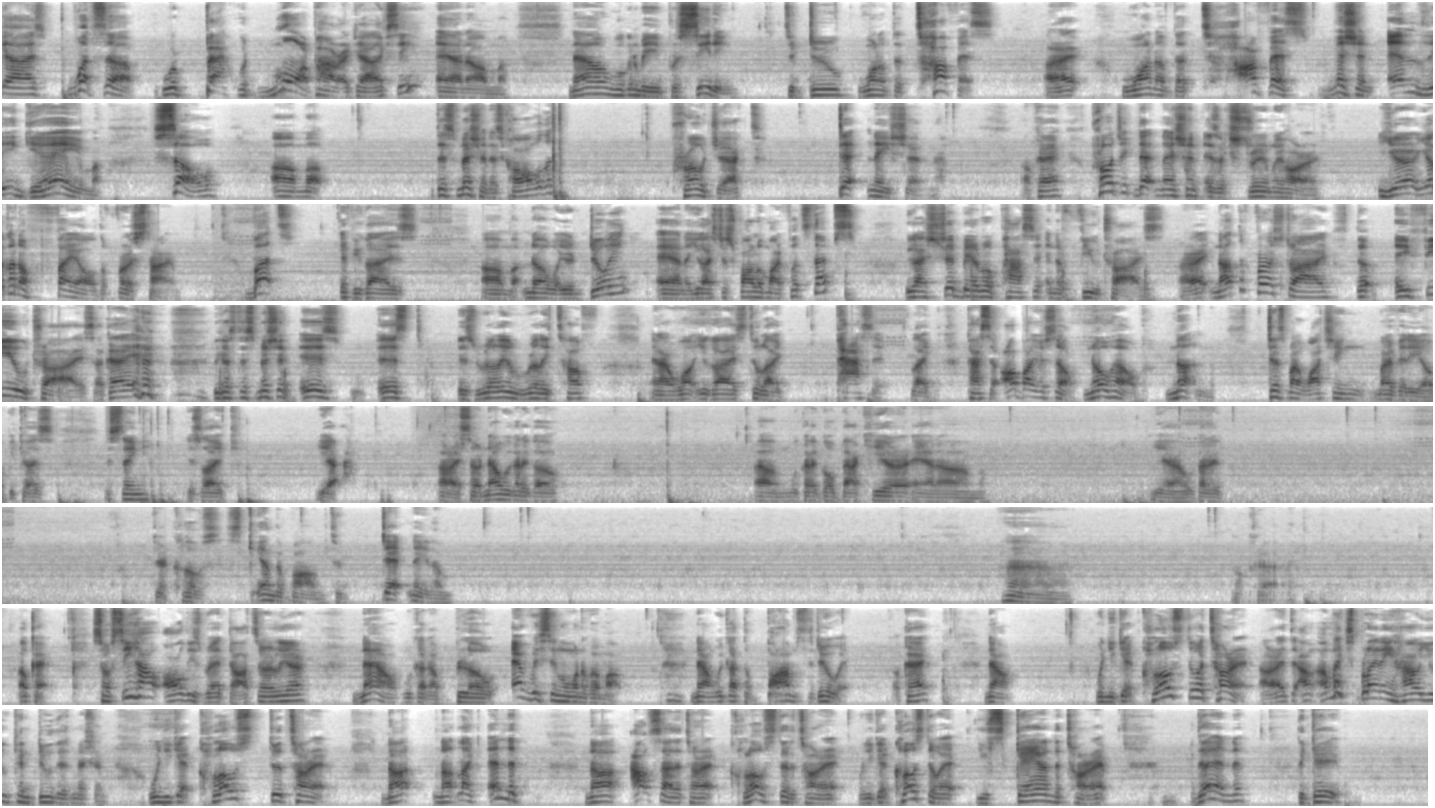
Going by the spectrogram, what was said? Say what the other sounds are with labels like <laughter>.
guys, what's up? We're back with more Pirate Galaxy and um now we're gonna be proceeding to do one of the toughest alright? One of the toughest mission in the game. So um this mission is called Project Detonation okay? Project Detonation is extremely hard you're you're gonna fail the first time. But if you guys um, know what you're doing and you guys just follow my footsteps you guys should be able to pass it in a few tries alright? Not the first try the a few tries okay? <laughs> Because this mission is is is really really tough and I want you guys to like pass it. Like pass it all by yourself. No help. Nothing just by watching my video because this thing is like yeah alright so now we gotta go um, we gotta go back here and um, yeah we gotta get close scan the bomb to detonate them Hmm. Okay. Okay. So see how all these red dots earlier? Now we gotta blow every single one of them up. Now we got the bombs to do it. Okay? Now, when you get close to a turret, alright? I'm, explaining how you can do this mission. When you get close to the turret, not not like in the not outside the turret, close to the turret. When you get close to it, you scan the turret then the game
